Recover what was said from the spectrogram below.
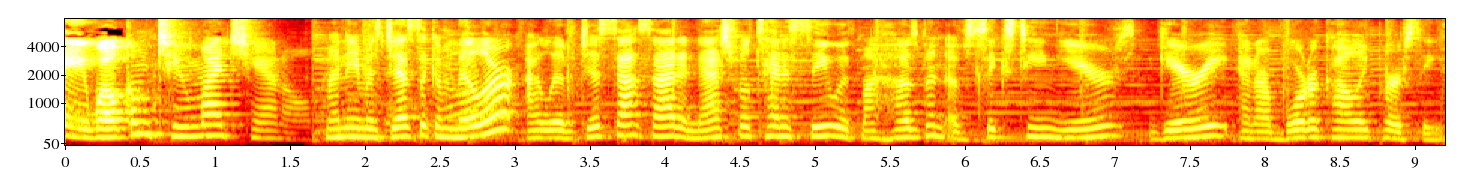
Hey, welcome to my channel. My name is Jessica Miller. I live just outside of Nashville, Tennessee with my husband of 16 years, Gary, and our border collie, Percy.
